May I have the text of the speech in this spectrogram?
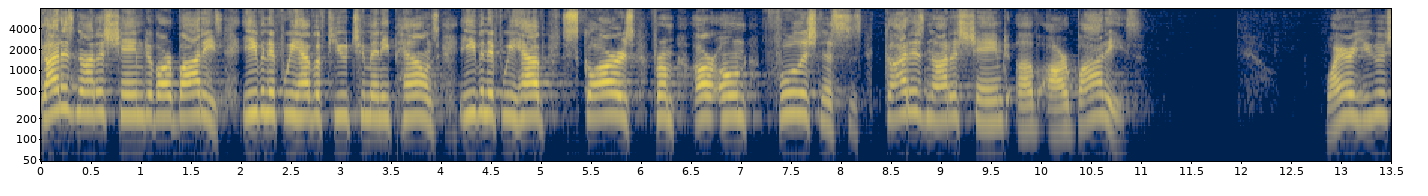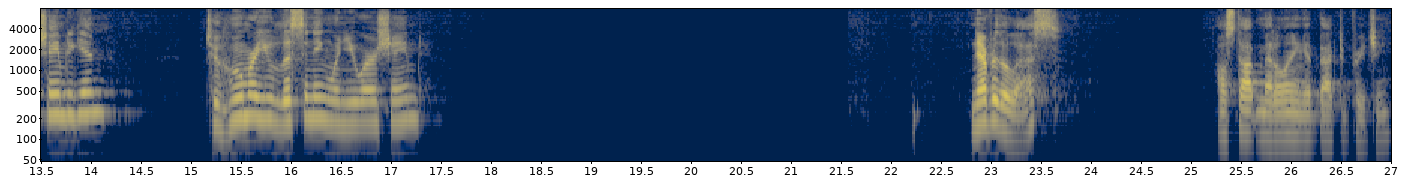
God is not ashamed of our bodies, even if we have a few too many pounds, even if we have scars from our own foolishness. God is not ashamed of our bodies. Why are you ashamed again? To whom are you listening when you are ashamed? Nevertheless, I'll stop meddling it back to preaching.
